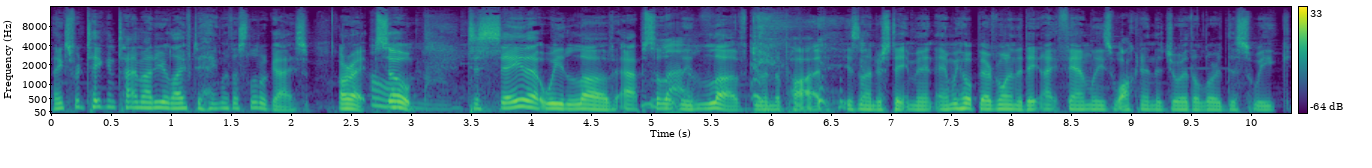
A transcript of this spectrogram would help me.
Thanks for taking time out of your life to hang with us little guys. All right. Oh so my. to say that we love, absolutely Love. love, doing the pod is an understatement. And we hope everyone in the date night family is walking in the joy of the Lord this week.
